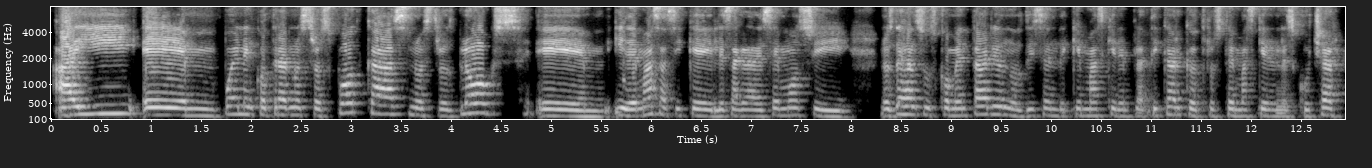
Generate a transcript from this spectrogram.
Ahí em, pueden encontrar nuestros podcasts, nuestros blogs em, y demás, así que les agradecemos si nos dejan sus comentarios, nos dicen de qué más quieren platicar, qué otros temas quieren escuchar.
